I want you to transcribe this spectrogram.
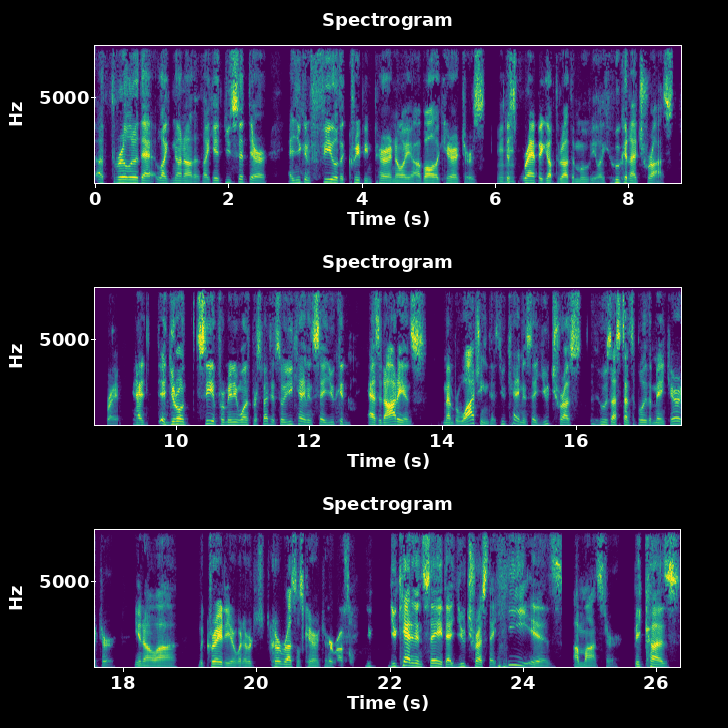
a thriller that like none other. Like it, you sit there and you can feel the creeping paranoia of all the characters Mhm. just ramping up throughout the movie. Like who can I trust? right. and, and you don't see it from anyone's perspective. So you can't even say you can, as an audience member watching this, you can't even say you trust who's ostensibly the main character. You know, uh, MacReady or whatever, Kurt Russell's character. Kurt Russell. You you can't even say that you trust that he is a monster because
